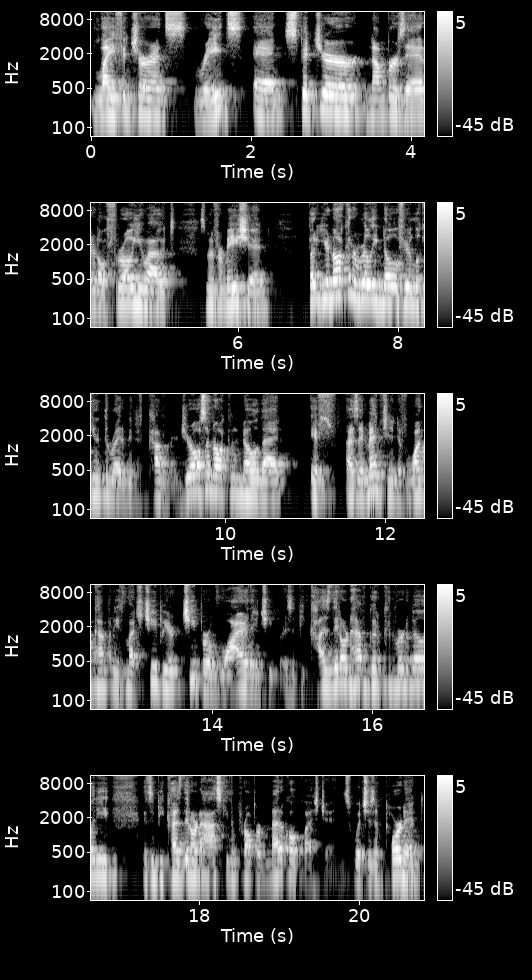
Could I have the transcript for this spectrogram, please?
life insurance rates and spit your numbers in. It'll throw you out some information, but you're not going to really know if you're looking at the right amount of coverage. You're also not going to know that if, as I mentioned, if one company is much cheaper, cheaper, why are they cheaper? Is it because they don't have good convertibility? Is it because they don't ask you the proper medical questions, which is important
